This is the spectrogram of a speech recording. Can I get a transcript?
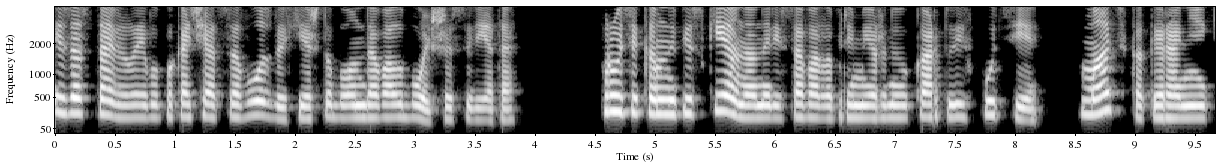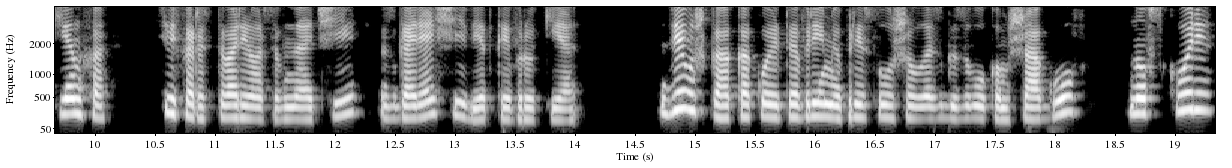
и заставила его покачаться в воздухе, чтобы он давал больше света. Прутиком на песке она нарисовала примерную карту их пути. Мать, как и ранее Кенха, тихо растворилась в ночи с горящей веткой в руке. Девушка какое-то время прислушивалась к звукам шагов, но вскоре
